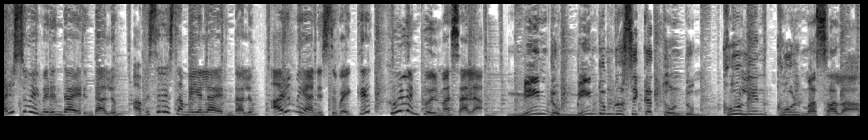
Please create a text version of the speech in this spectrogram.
அறுசுவை விருந்தா இருந்தாலும் அவசர சமையலா இருந்தாலும் அருமையான சுவைக்கு கூல் அண்ட் கூல் மசாலா. மீண்டும் மீண்டும் ருசிக்க தூண்டும் cool and cool masala.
